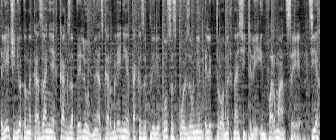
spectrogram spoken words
Речь идет о наказаниях как за прилюдные оскорбления, так и за клевету с использованием электронных носителей информации. Тех,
